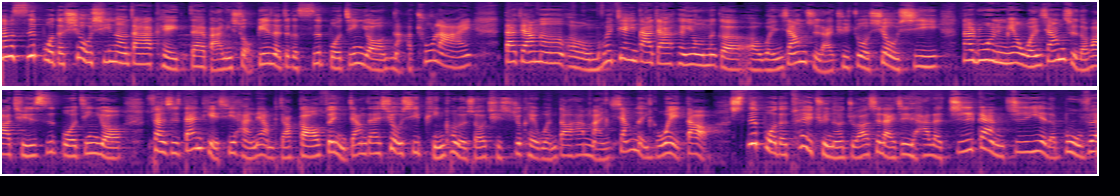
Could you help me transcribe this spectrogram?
那么丝柏的嗅吸呢，大家可以再把你手边的这个丝柏精油拿出来。大家呢，呃，我们会建议大家可以用那个呃蚊香纸来去做嗅吸。那如果你没有蚊香纸的话，其实丝柏精油算是单萜烯含量比较高，所以你这样在嗅吸瓶口的时候，其实就可以闻到它蛮香的一个味道。丝柏的萃取呢，主要是来自于它的枝干枝叶的部分，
